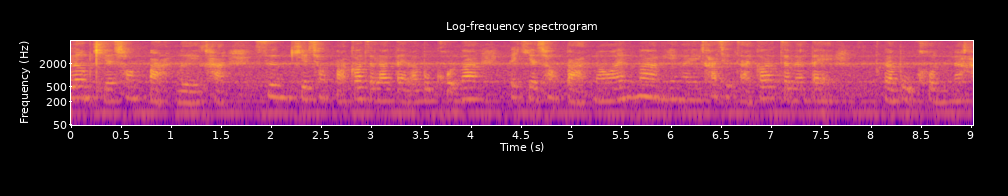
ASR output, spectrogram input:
เริ่มเคลียร์ช่องปากเลยค่ะ ซึ่งเคลียร์ช่องปากก็จะแล้วแต่ละบุคคลว่าได้เคลียร์ช่องปากน้อยมากยังไงค่าใช้จ่ายก็จะแล้วแต่ละบุคคลนะคะ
